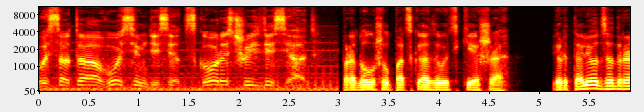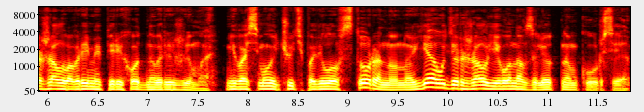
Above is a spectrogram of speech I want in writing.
«Высота 80, скорость 60», — продолжил подсказывать Кеша. Вертолет задрожал во время переходного режима. Ми-8 чуть повело в сторону, но я удержал его на взлетном курсе.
